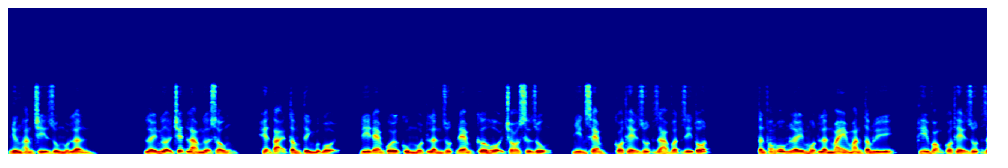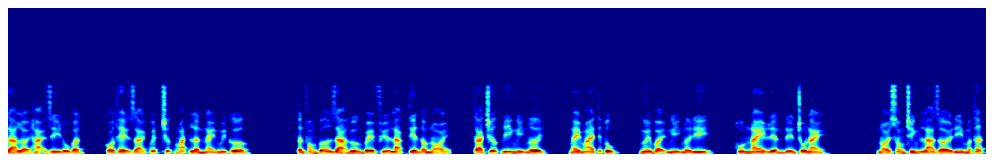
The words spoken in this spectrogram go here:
nhưng hắn chỉ dùng một lần. Lấy ngựa chết làm ngựa sống, hiện tại tâm tình bực bội, đi đem cuối cùng một lần rút đem cơ hội cho sử dụng, nhìn xem có thể rút ra vật gì tốt. Tần Phong ôm lấy một lần may mắn tâm lý, hy vọng có thể rút ra lợi hại gì đồ vật, có thể giải quyết trước mắt lần này nguy cơ. Tần Phong vỡ ra hướng về phía lạc tiên âm nói, ta trước đi nghỉ ngơi, ngày mai tiếp tục, ngươi vậy nghỉ ngơi đi, hôm nay liền đến chỗ này. Nói xong chính là rời đi mật thất,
